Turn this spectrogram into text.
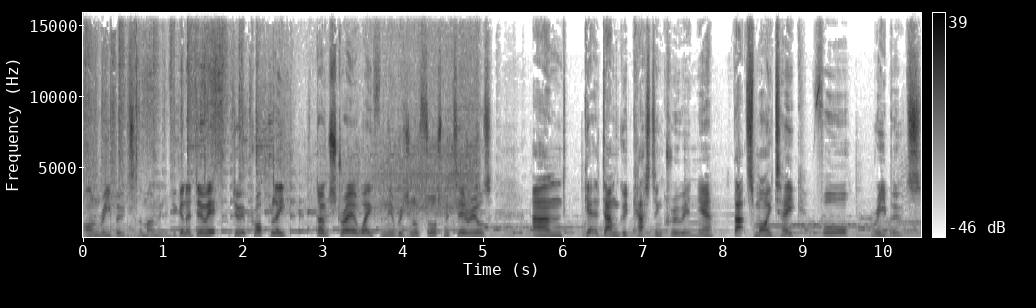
on reboots at the moment. If you're going to do it, do it properly. Don't stray away from the original source materials, and get a damn good cast and crew in. Yeah, that's my take for reboots.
